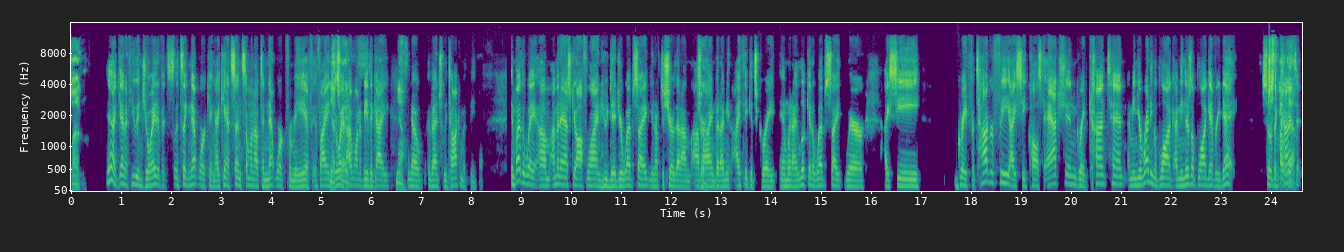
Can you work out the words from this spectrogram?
but yeah, again, if you enjoy it, if it's it's like networking, I can't send someone out to network for me. If if I enjoy right. it, I want to be the guy, yeah. you know, eventually talking with people. And by the way, um, I'm going to ask you offline who did your website. You don't have to share that on, online, sure. but I mean, I think it's great. And when I look at a website where I see great photography. I see calls to action, great content. I mean, you're writing a blog. I mean, there's a blog every day. So Just the about, content,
